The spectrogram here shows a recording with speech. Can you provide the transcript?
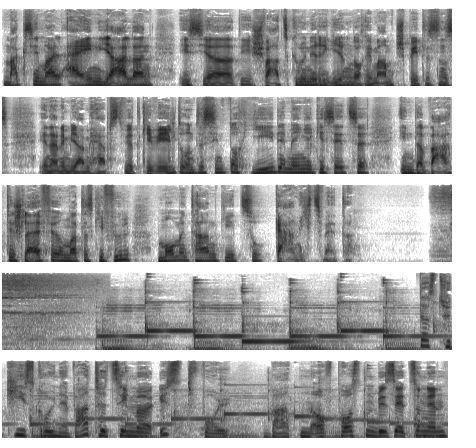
Maximal ein Jahr lang ist ja die schwarz-grüne Regierung noch im Amt. Spätestens in einem Jahr im Herbst wird gewählt. Und es sind noch jede Menge Gesetze in der Warteschleife. Und man hat das Gefühl, momentan geht so gar nichts weiter. Das türkis-grüne Wartezimmer ist voll. Warten auf Postenbesetzungen,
